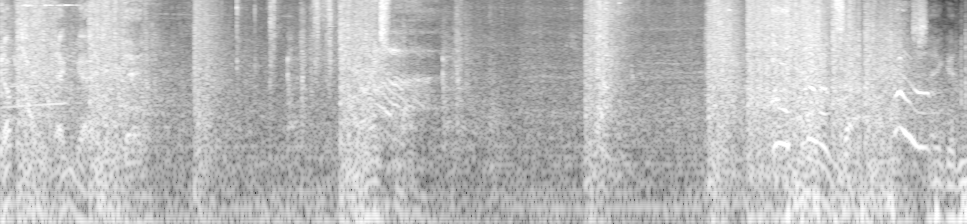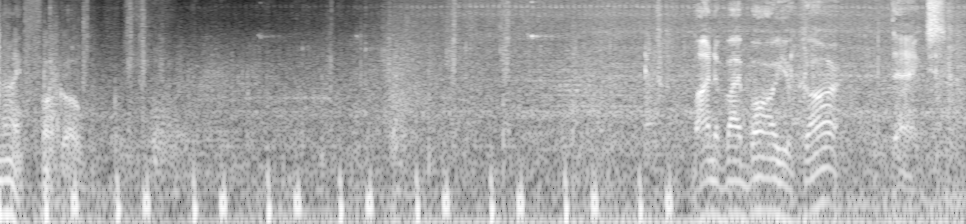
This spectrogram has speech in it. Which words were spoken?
Yep, that guy's dead. Nice one. Bullseye. Say goodnight, fucko. Mind if I borrow your car? Thanks.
